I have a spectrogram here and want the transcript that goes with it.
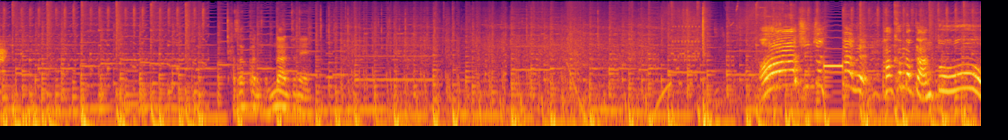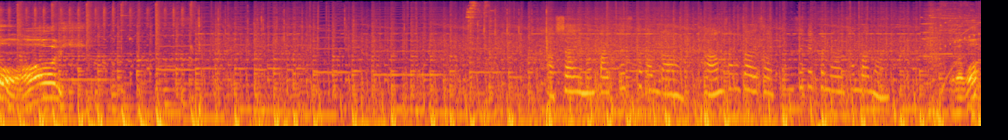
다섯 칸 존나 안 뜨네. 아 진짜 왜한 칸밖에 안 떠? 아이씨. 아싸이는 빨 테스트 간다. 다음 상자에서 총3개 뜨면 3만원. 뭐라고?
